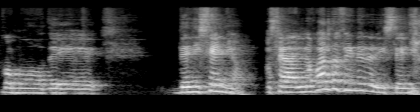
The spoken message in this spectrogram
como de, de diseño. O sea, los Waldorf vienen de diseño.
